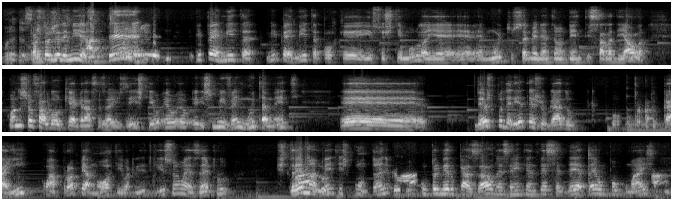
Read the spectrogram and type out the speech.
por exemplo. Pastor Jeremias, até me permita, me permita, porque isso estimula e é, é, é, muito semelhante ao ambiente de sala de aula. Quando o senhor falou que a graça já existe, eu, eu, eu, isso me vem muito à mente. É, Deus poderia ter julgado o próprio Caim com a própria morte. Eu acredito que isso é um exemplo extremamente claro. espontâneo. Claro. O primeiro casal, né, se a gente anteceder até um pouco mais, claro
